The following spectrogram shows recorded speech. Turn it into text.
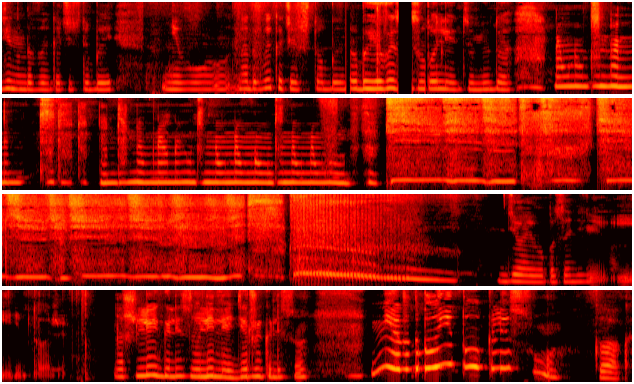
Иди надо выкачать, чтобы него надо выкачать, чтобы чтобы я вызвал полицию, ну да. Дело его посадили и едем тоже. Нашли колесо, Лилия, держи колесо. Нет, это было не то колесо. Как?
